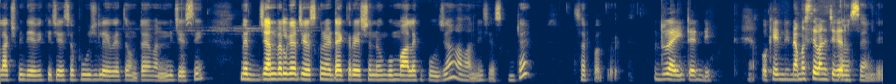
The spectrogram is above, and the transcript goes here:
లక్ష్మీదేవికి చేసే పూజలు ఏవైతే ఉంటాయో అవన్నీ చేసి మీరు జనరల్గా చేసుకునే డెకరేషన్ గుమ్మాలకి పూజ అవన్నీ చేసుకుంటే సరిపోతుంది. రైట్ అండి. ఓకే అండి. నమస్తే వనజ గారు. నమస్తే అండి.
